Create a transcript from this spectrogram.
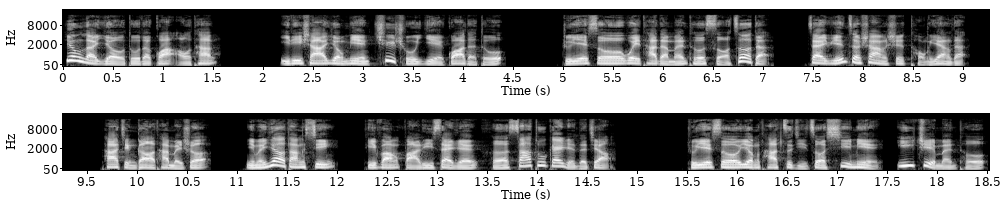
用了有毒的瓜熬汤。伊丽莎用面去除野瓜的毒。主耶稣为他的门徒所做的，在原则上是同样的。他警告他们说：“你们要当心，提防法利赛人和撒都该人的教。”主耶稣用他自己做细面医治门徒。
